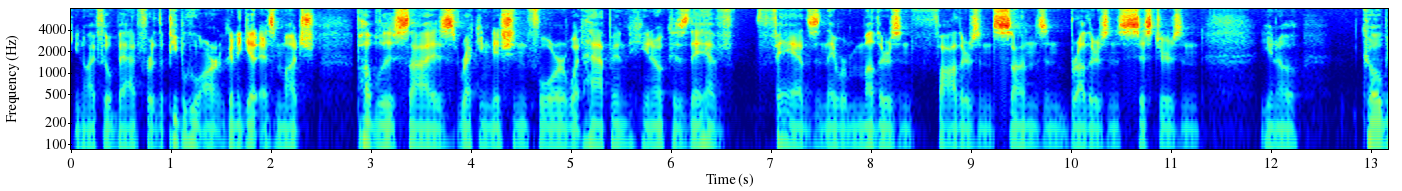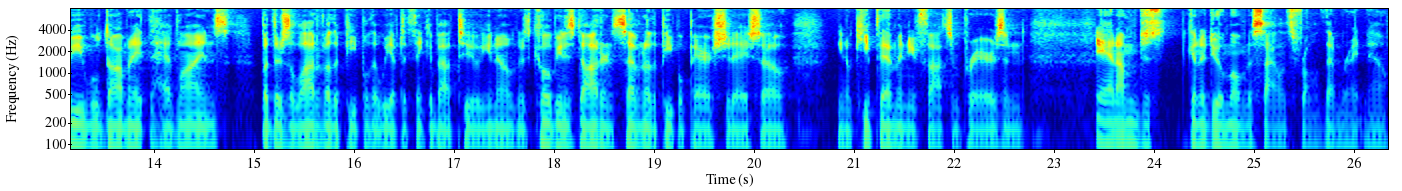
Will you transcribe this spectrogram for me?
You know, I feel bad for the people who aren't going to get as much publicized recognition for what happened, you know, because they have fans and they were mothers and fathers and sons and brothers and sisters and, you know, Kobe will dominate the headlines, but there's a lot of other people that we have to think about too. You know, there's Kobe and his daughter and seven other people perished today. So, you know, keep them in your thoughts and prayers. And and I'm just gonna do a moment of silence for all of them right now.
